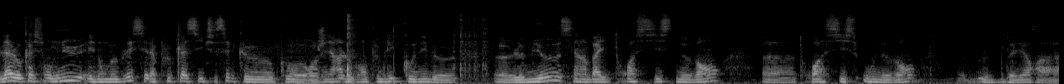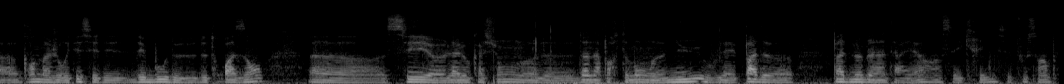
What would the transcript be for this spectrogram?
la location nue et non meublée, c'est la plus classique. C'est celle que, qu'en général, le grand public connaît le, mieux. C'est un bail 3, 6, 9 ans. 3, 6 ou 9 ans. D'ailleurs, à grande majorité, c'est des, des baux de, de 3 ans. Euh, c'est euh, la location euh, d'un appartement nu, vous n'avez pas de, meubles à l'intérieur, hein, c'est écrit, c'est tout simple.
